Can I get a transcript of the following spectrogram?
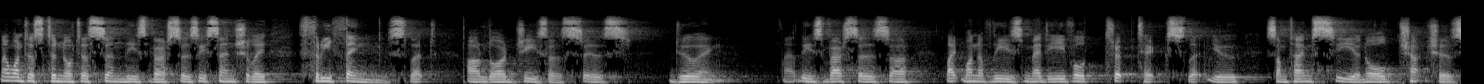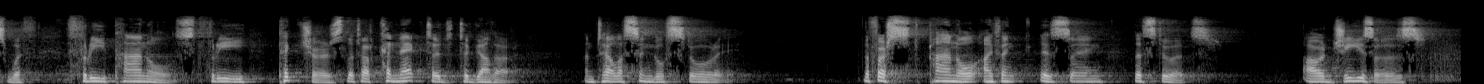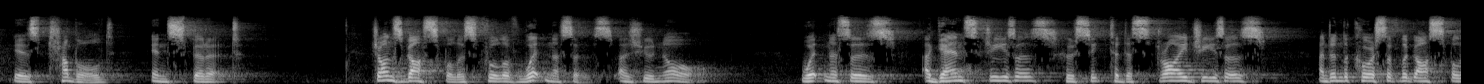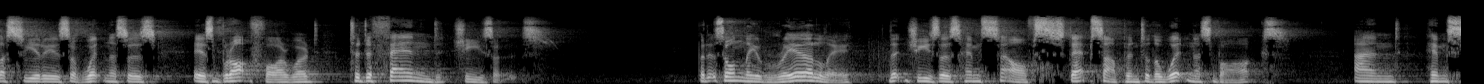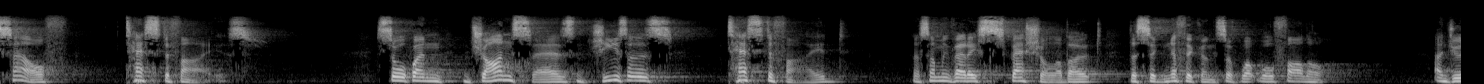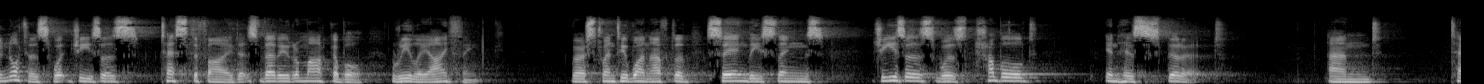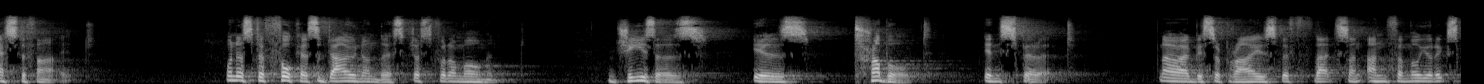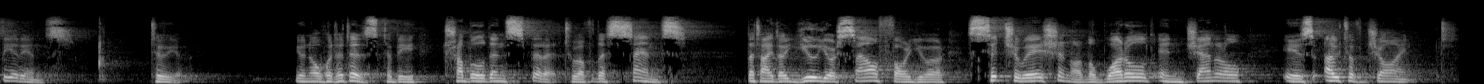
I want us to notice in these verses essentially three things that our Lord Jesus is doing. Uh, these verses are like one of these medieval triptychs that you sometimes see in old churches with three panels, three pictures that are connected together and tell a single story. The first panel, I think, is saying this to us Our Jesus is troubled in spirit. John's gospel is full of witnesses, as you know. Witnesses against Jesus who seek to destroy Jesus. And in the course of the gospel, a series of witnesses is brought forward to defend Jesus. But it's only rarely that Jesus himself steps up into the witness box and himself testifies. So when John says Jesus testified, there's something very special about the significance of what will follow. And you notice what Jesus testified. It's very remarkable, really, I think. Verse 21 After saying these things, Jesus was troubled in his spirit and testified. I want us to focus down on this just for a moment. Jesus is troubled in spirit. Now, I'd be surprised if that's an unfamiliar experience to you. You know what it is to be troubled in spirit, to have this sense that either you yourself or your situation or the world in general is out of joint.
